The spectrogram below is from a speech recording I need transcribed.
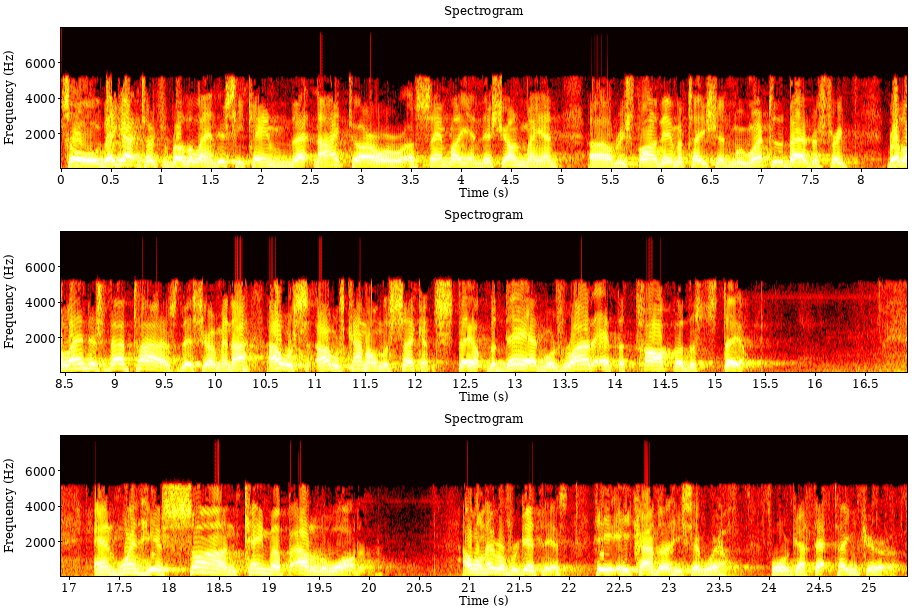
So they got in touch with Brother Landis. He came that night to our assembly, and this young man uh, responded to the invitation. We went to the baptistry. Brother Landis baptized this young man. I, I was, I was kind of on the second step. The dad was right at the top of the step. And when his son came up out of the water, I will never forget this. He, he kind of he said, "Well, boy, we got that taken care of."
